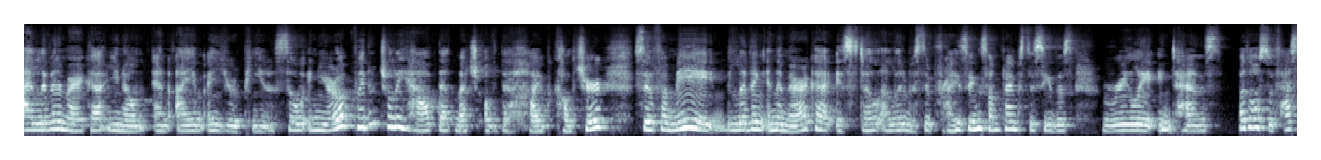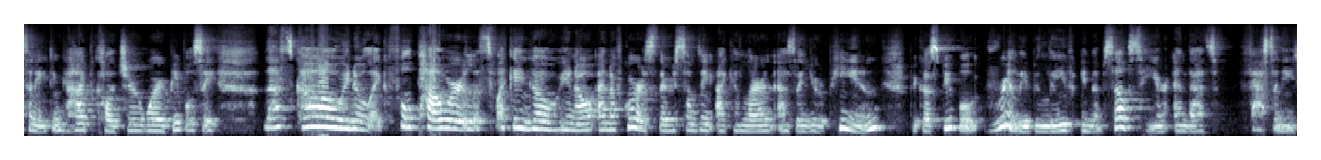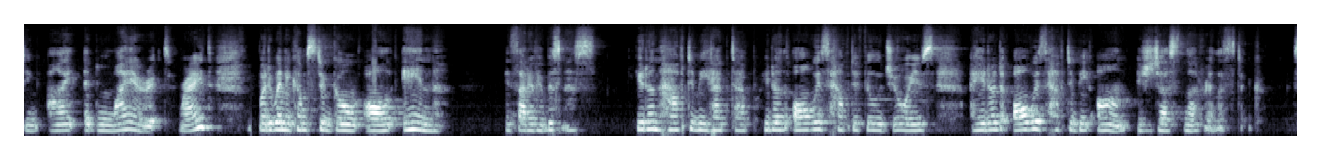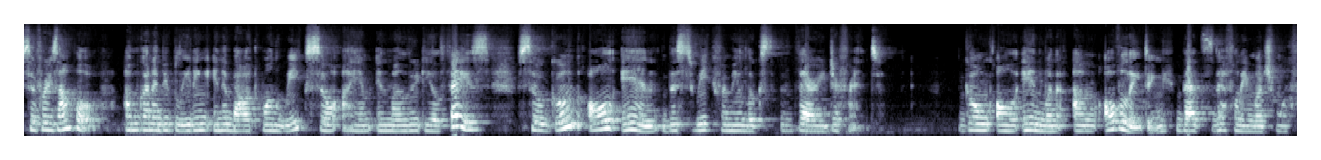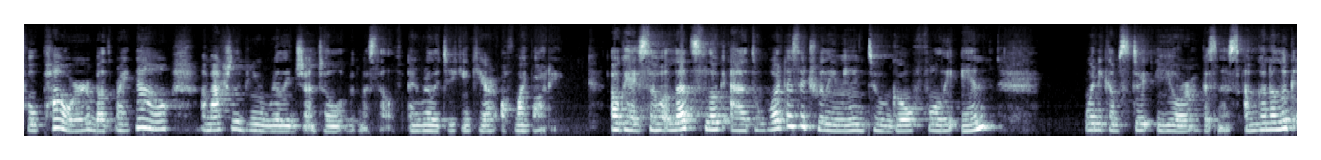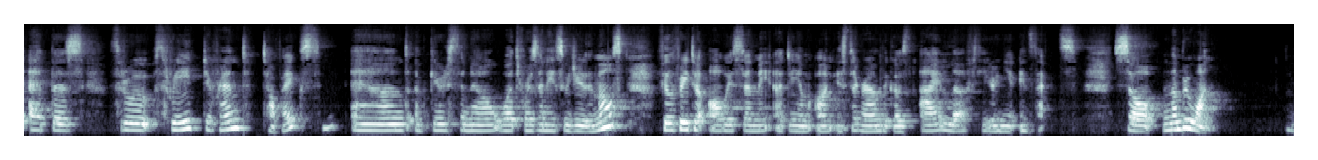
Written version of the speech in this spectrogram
I live in America, you know, and I am a European. So in Europe, we don't really have that much of the hype culture. So for me, living in America is still a little bit surprising sometimes to see this really intense, but also fascinating hype culture where people say, let's go, you know, like full power, let's fucking go, you know. And of course, there's something I can learn as a European because people really believe in themselves here. And that's fascinating. I admire it, right? But when it comes to going all in, inside of your business. You don't have to be hyped up. You don't always have to feel joyous. And you don't always have to be on. It's just not realistic. So, for example, I'm going to be bleeding in about one week. So, I am in my luteal phase. So, going all in this week for me looks very different. Going all in when I'm ovulating, that's definitely much more full power. But right now, I'm actually being really gentle with myself and really taking care of my body. Okay, so let's look at what does it really mean to go fully in when it comes to your business. I'm going to look at this through three different topics and I'm curious to know what resonates with you the most. Feel free to always send me a DM on Instagram because I love hearing your insights. So, number 1,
